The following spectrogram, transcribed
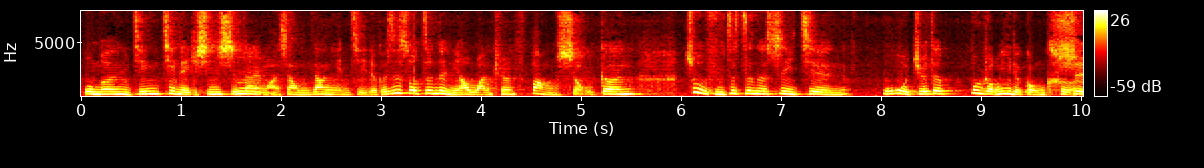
我们已经进了一个新时代嘛，嗯、像我们这样年纪的，可是说真的，你要完全放手跟祝福，这真的是一件。我我觉得不容易的功课啊，是，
